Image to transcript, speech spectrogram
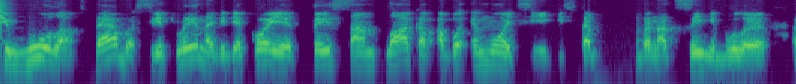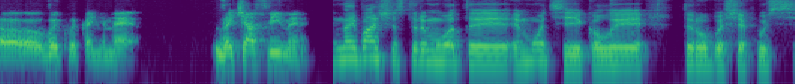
чи була в тебе світлина, від якої ти сам плакав, або емоції, якісь в тебе надсильні були е, викликані нею за час війни? Найважче стримувати емоції, коли ти робиш якусь,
